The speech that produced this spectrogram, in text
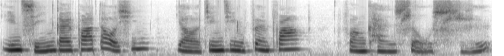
因此应该发道心，要精进奋发，方堪受食。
